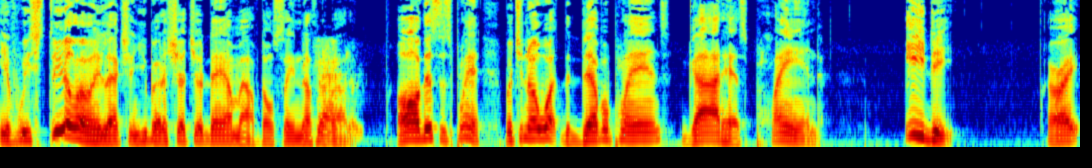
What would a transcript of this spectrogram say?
if we steal an election, you better shut your damn mouth. Don't say nothing about it. All this is planned. But you know what? The devil plans, God has planned. ED. All right?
